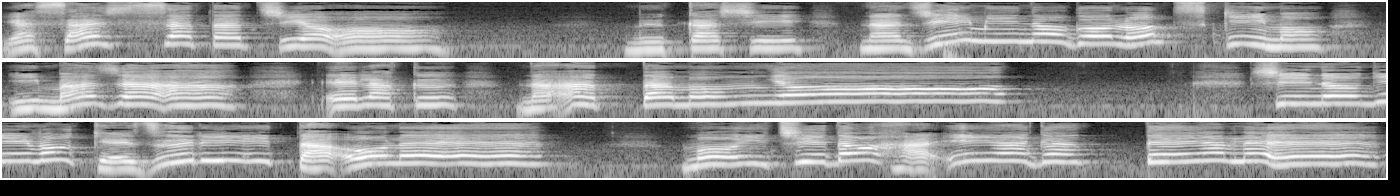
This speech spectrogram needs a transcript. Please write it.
優しさたちよ。昔馴染みのごろつきも、今じゃ偉くなったもんよ。しのぎを削り倒れ、もう一度這い上がってやれ。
